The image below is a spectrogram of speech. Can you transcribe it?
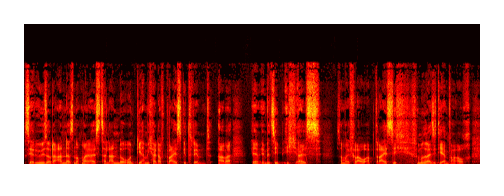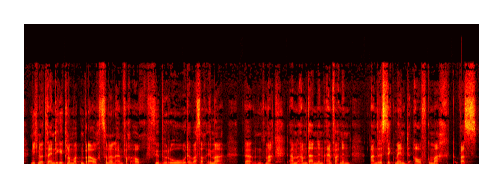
seriöser oder anders nochmal als Zalando und die haben mich halt auf Preis getrimmt. Aber äh, im Prinzip ich als sag mal, Frau ab 30, 35, die einfach auch nicht nur trendige Klamotten braucht, sondern einfach auch für Büro oder was auch immer äh, macht, haben, haben dann einen, einfach ein anderes Segment aufgemacht, was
